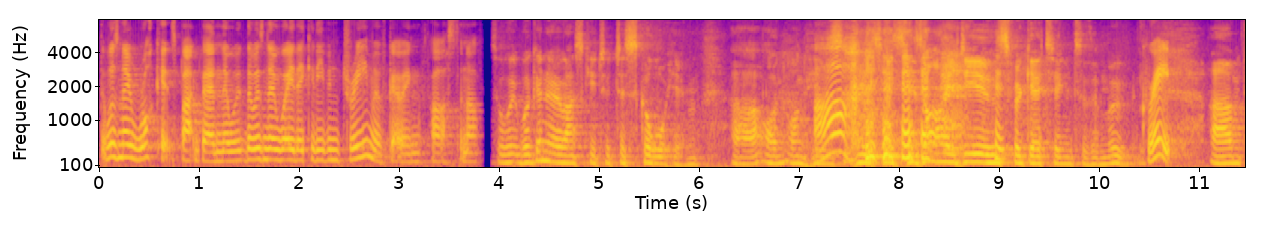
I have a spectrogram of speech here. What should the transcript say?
there was no rockets back then. There was, there was no way they could even dream of going fast enough. So we're going to ask you to, to score him uh, on, on his, ah. his, his, his, ideas for getting to the moon. Great. Um,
